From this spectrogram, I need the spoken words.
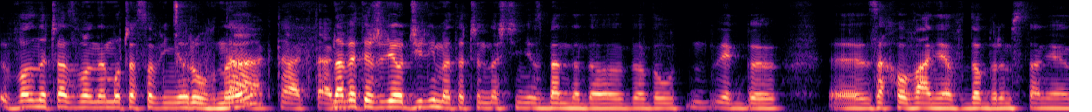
wolny czas wolnemu czasowi nierówny. tak, tak, tak. Nawet jeżeli oddzielimy te czynności niezbędne do, do, do jakby e, zachowania w dobrym stanie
